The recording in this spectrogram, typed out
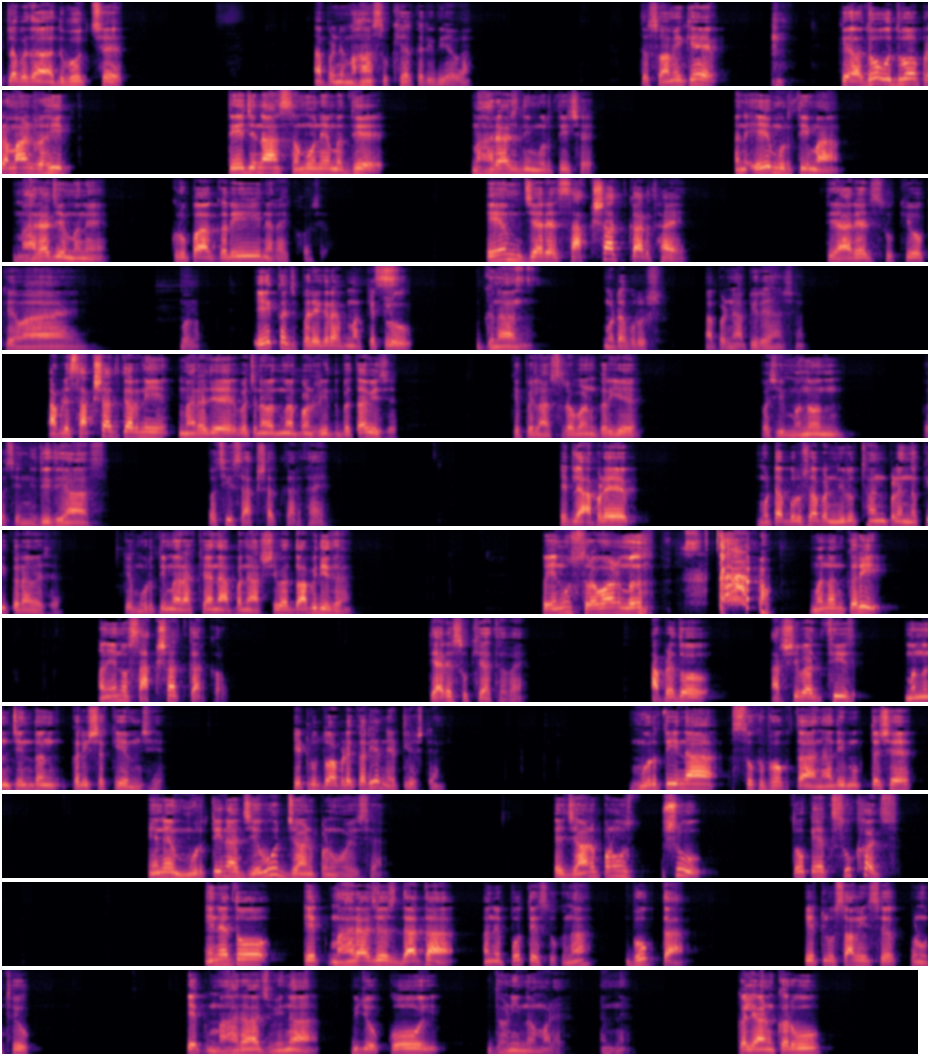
એટલા બધા અદ્ભુત છે. આપણને મહાસુખ્યા કરી દે તો સ્વામી કહે કે અધો ઉદ્ભવ પ્રમાણ રહિત તેજના સમૂહને મધ્યે મહારાજની મૂર્તિ છે. અને એ મૂર્તિમાં મહારાજે મને કૃપા કરીને રાખ્યો છે. એમ જ્યારે સાક્ષાત્કાર થાય, ત્યારે જ સુખ્યો કહેવાય. બોલો. એક જ પેરેગ્રાફમાં કેટલું જ્ઞાન મોટા પુરુષ આપણને આપી રહ્યા છે. આપણે સાક્ષાત્કારની મહારાજે વચનાવતમાં પણ રીત બતાવી છે કે પેલા શ્રવણ કરીએ, પછી મનન, પછી નિધિધ્યાસ, પછી સાક્ષાત્કાર થાય. એટલે આપણે મોટા પુરુષો નિરુત્થાન પણ નક્કી કરાવે છે કે મૂર્તિમાં રાખ્યા અને આપણને આશીર્વાદ તો આપી દીધા. તો એનું શ્રવણ મનન કરી અને એનો સાક્ષાત્કાર કરો. ત્યારે સુખ્યા થવાય. આપણે તો આશીર્વાદથી મનન ચિંતન કરી શકીએ એમ છે. એટલું તો આપણે કરીએ ને એટલીસ્ટ એમ મૂર્તિના સુખ ભોગતા અનાદિમુક્ત છે. એને મૂર્તિના જેવું જ જાણપણું હોય છે. એ જાણપણું શું તો કે એક સુખ જ. એને તો એક મહારાજ જ દાતા અને પોતે સુખના ભોગતા. એટલું સામી પણ થયું. એક મહારાજ વિના બીજો કોઈ ધણી ન મળે એમને. કલ્યાણ કરવું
